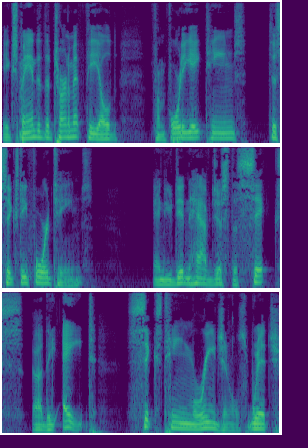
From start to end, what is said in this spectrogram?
expanded the tournament field from 48 teams to 64 teams, and you didn't have just the six, uh, the eight six team regionals, which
